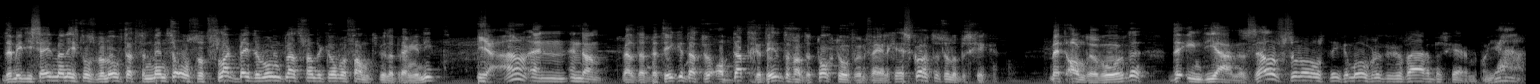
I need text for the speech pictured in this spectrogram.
De medicijnman heeft ons beloofd dat zijn mensen ons tot vlak bij de woonplaats van de Krommefant willen brengen, niet? Ja, en, en dan? Wel, dat betekent dat we op dat gedeelte van de tocht over een veilige escorte zullen beschikken. Met andere woorden, de Indianen zelf zullen ons tegen mogelijke gevaren beschermen. Oh ja.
